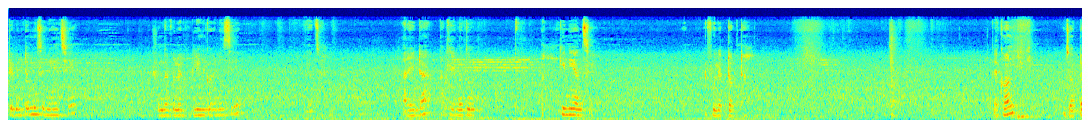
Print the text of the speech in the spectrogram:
টেবিলটা মুছে নিয়েছি। সুন্দর করে ক্লিন করে নিয়েছি। আচ্ছা আর এটা কালকে নতুন কিনে আনছি? ফুলের টপটা। এখন জবটা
